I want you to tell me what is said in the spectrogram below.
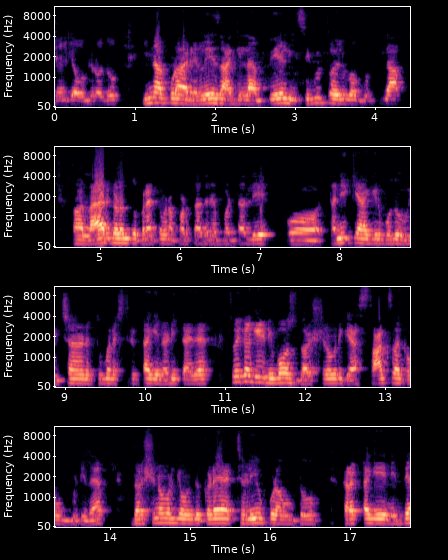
ಜೈಲಿಗೆ ಹೋಗಿರೋದು. ಇನ್ನ ಕೂಡ ರಿಲೀಸ್ ಆಗಿಲ್ಲ ಬೇಲಿ ಸಿಗುತ್ತೋ ಇಲ್ವೋ ಗೊತ್ತಿಲ್ಲ. ಲಾಯರ್ ಗಳಂತೂ ಪ್ರಯತ್ನವನ್ನ ಪಡ್ತಾ ಇದಾರೆ, ಬಟ್ ಅಲ್ಲಿ ತನಿಖೆ ಆಗಿರ್ಬೋದು, ವಿಚಾರಣೆ ತುಂಬಾನೇ ಸ್ಟ್ರಿಕ್ಟ್ ಆಗಿ ನಡೀತಾ ಇದೆ. ಸೊ ಹೀಗಾಗಿ ಡಿವೋರ್ಸ್ ದರ್ಶನ್ ಅವರಿಗೆ ಸಾಕ್ ಸಾಕ್ ಹೋಗ್ಬಿಟ್ಟಿದೆ. ದರ್ಶನ್ ಅವರಿಗೆ ಒಂದು ಕಡೆ ಚಳಿಯೂ ಕೂಡ ಉಂಟು. ಕರೆಕ್ಟ್ ಆಗಿ ನಿದ್ದೆ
